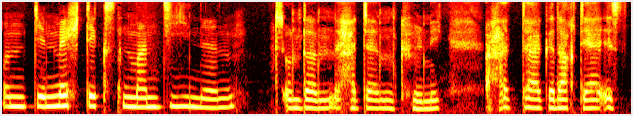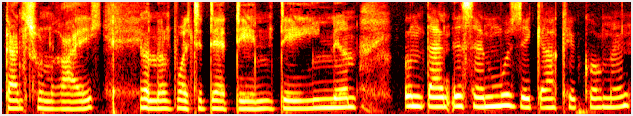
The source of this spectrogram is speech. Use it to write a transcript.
und den mächtigsten Mann dienen. Und dann hat der König hat da gedacht, der ist ganz schön reich. Und dann wollte der den dienen. Und dann ist ein Musiker gekommen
